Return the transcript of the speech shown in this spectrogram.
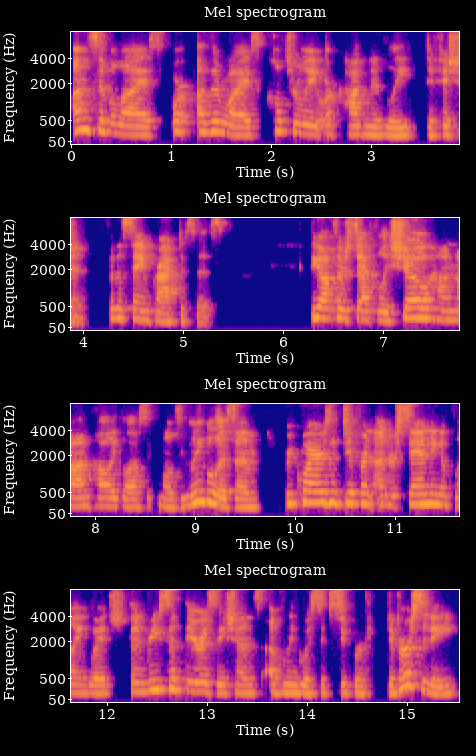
uncivilized, or otherwise culturally or cognitively deficient for the same practices. The authors definitely show how non-polyglossic multilingualism requires a different understanding of language than recent theorizations of linguistic superdiversity,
